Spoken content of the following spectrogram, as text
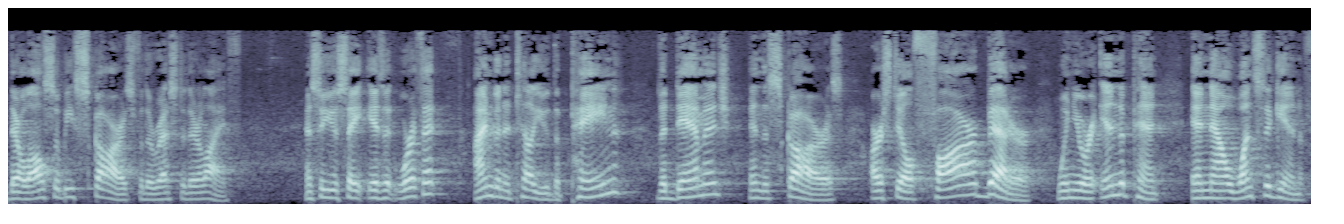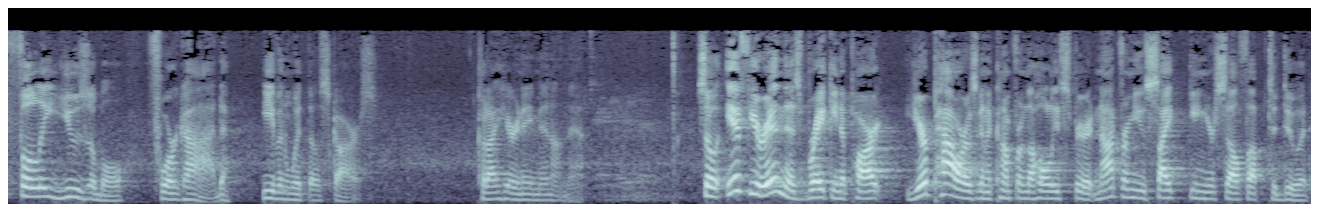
there will also be scars for the rest of their life. And so you say, is it worth it? I'm going to tell you the pain, the damage, and the scars are still far better when you are independent and now, once again, fully usable for God even with those scars. Could I hear an amen on that? So, if you're in this breaking apart, your power is going to come from the Holy Spirit, not from you psyching yourself up to do it.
